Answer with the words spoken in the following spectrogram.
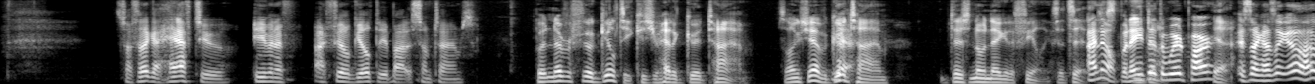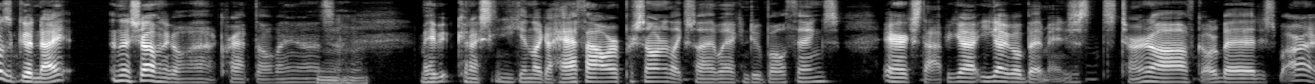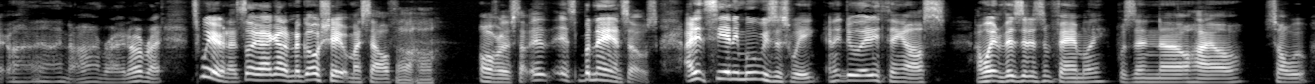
So I feel like I have to, even if I feel guilty about it sometimes. But never feel guilty because you had a good time. As long as you have a good Yeah. time, there's no negative feelings. That's it. I know, Just but ain't that the weird part? Yeah. It's like I was like, oh, that was a good night, and then shut off and I go, ah, crap though, man. Mhm. Maybe can I sneak in like a half hour persona, like so that way I can do both things. Eric, stop. You got you gotta go to bed, man. Just, just turn it off. Go to bed. Just all right. I know. All right. All right. It's weird. It's like I gotta negotiate with myself Uh-huh. over this stuff. It, it's bonanzas. I didn't see any movies this week. I didn't do anything else. I went and visited some family. Was in uh, Ohio, so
